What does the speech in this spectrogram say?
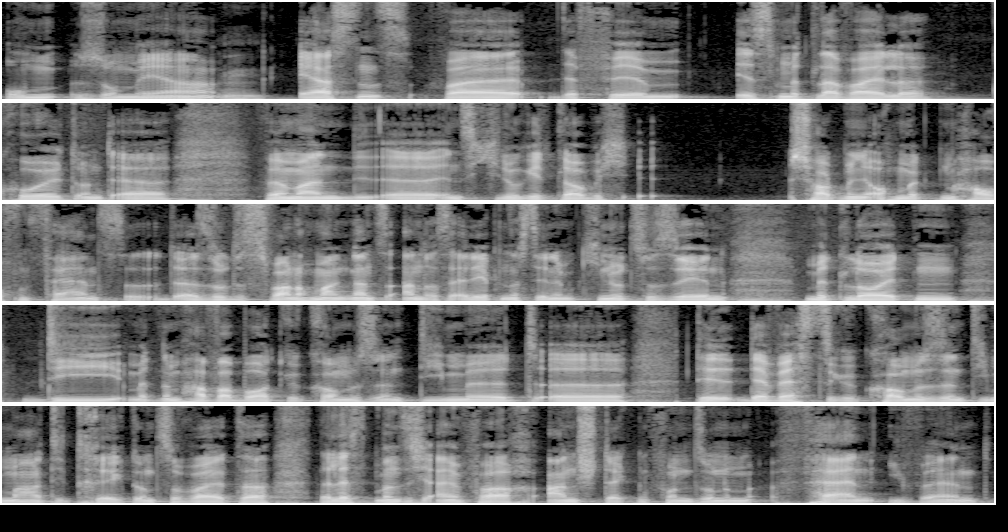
umso mehr. Mhm. Erstens, weil der Film ist mittlerweile Kult und äh, wenn man äh, ins Kino geht, glaube ich, schaut man ja auch mit einem Haufen Fans. Also das war nochmal ein ganz anderes Erlebnis, den im Kino zu sehen, mit Leuten, die mit einem Hoverboard gekommen sind, die mit äh, de der Weste gekommen sind, die Marty trägt und so weiter. Da lässt man sich einfach anstecken von so einem Fan-Event.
